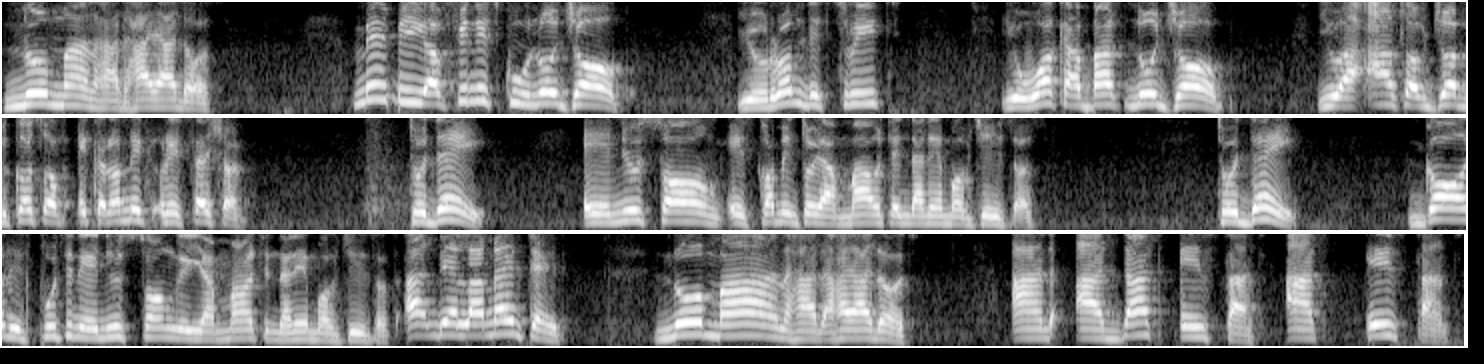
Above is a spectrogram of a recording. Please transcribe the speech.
no man had hired us Maybe you have finished school, no job. You roam the street, you walk about, no job. You are out of job because of economic recession. Today, a new song is coming to your mouth in the name of Jesus. Today, God is putting a new song in your mouth in the name of Jesus. And they lamented, No man had hired us. And at that instant, at instant,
